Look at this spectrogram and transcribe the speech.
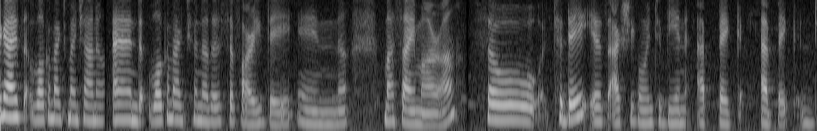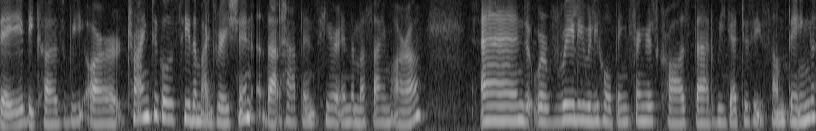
Hi guys, welcome back to my channel and welcome back to another safari day in Masai Mara. So today is actually going to be an epic, epic day because we are trying to go see the migration that happens here in the Masai Mara. And we're really, really hoping, fingers crossed, that we get to see something.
